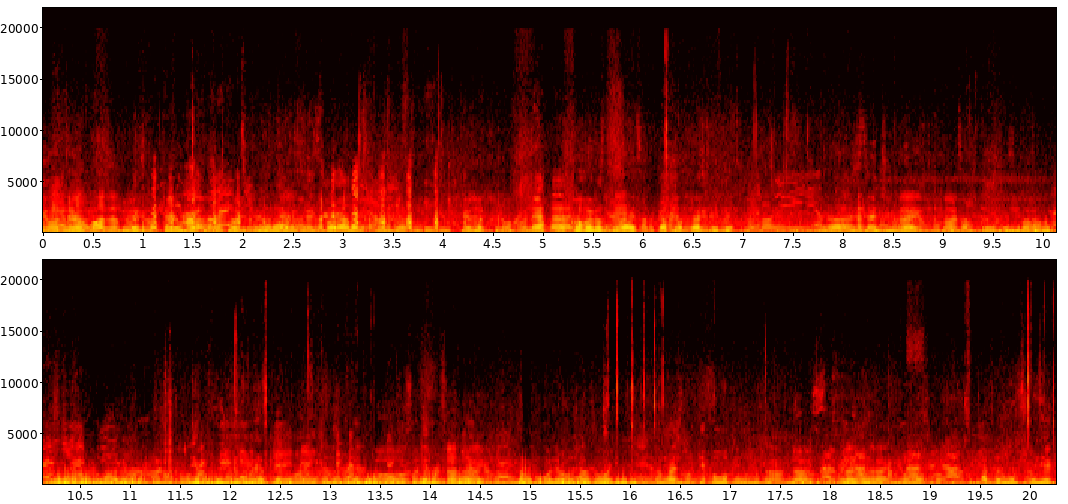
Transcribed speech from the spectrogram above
Його треба база. Коли розбігається, така подача йде. Граємо в карту. То кінця граємо. Так, так, не так граємо. А ти не стоїть,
